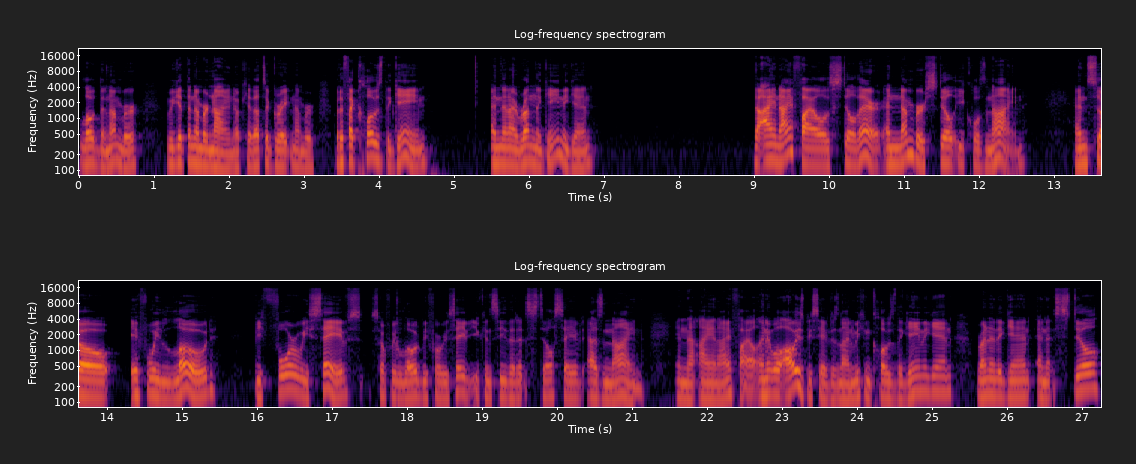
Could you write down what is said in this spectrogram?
load the number, we get the number 9. Okay, that's a great number. But if I close the game and then I run the game again, the INI file is still there and number still equals 9. And so if we load before we save, so if we load before we save, you can see that it's still saved as 9 in the INI file. And it will always be saved as 9. We can close the game again, run it again, and it's still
